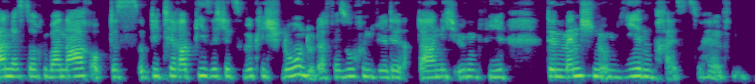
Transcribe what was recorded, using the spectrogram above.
anders darüber nach, ob das, ob die Therapie sich jetzt wirklich lohnt oder versuchen wir da nicht irgendwie den Menschen um jeden Preis zu helfen.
